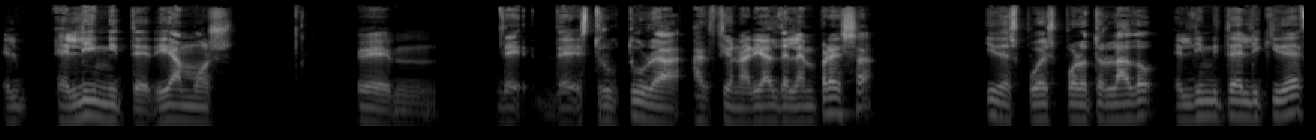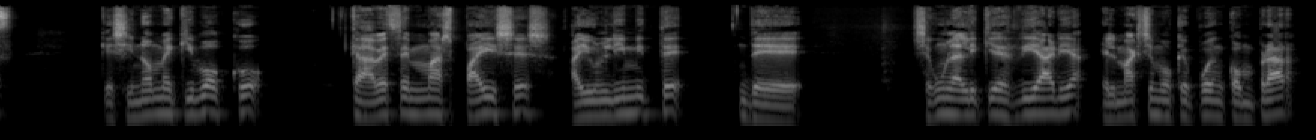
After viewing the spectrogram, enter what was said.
el límite, digamos, em, de, de, estructura accionarial de la empresa. Y después, por otro lado, el límite de liquidez, que si no me equivoco, cada vez en más países hay un límite de, según la liquidez diaria, el máximo que pueden comprar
